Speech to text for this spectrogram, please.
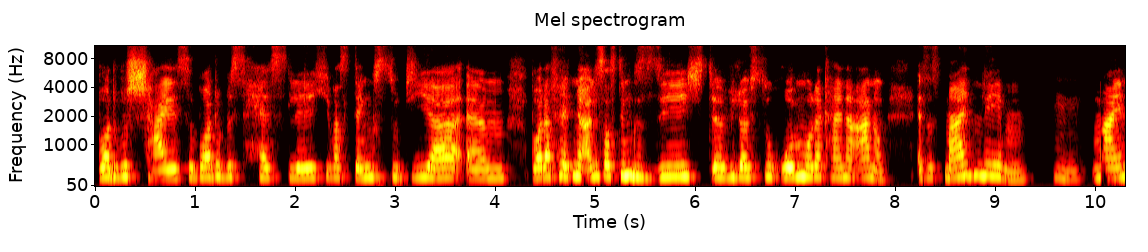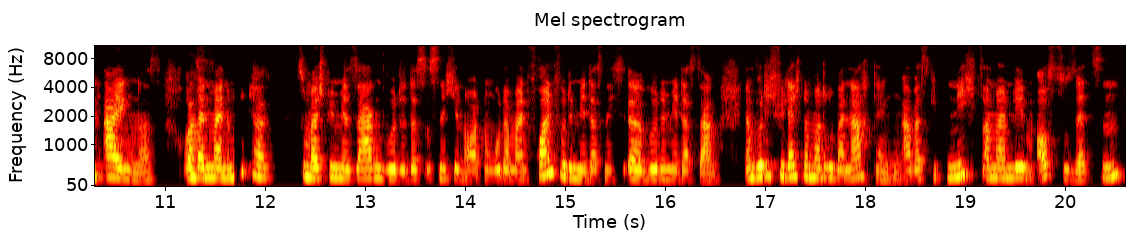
boah, du bist scheiße, boah, du bist hässlich, was denkst du dir, ähm, boah, da fällt mir alles aus dem Gesicht, äh, wie läufst du rum oder keine Ahnung. Es ist mein Leben, hm. mein eigenes. Und was? wenn meine Mutter zum Beispiel mir sagen würde, das ist nicht in Ordnung oder mein Freund würde mir das nicht, äh, würde mir das sagen, dann würde ich vielleicht nochmal drüber nachdenken. Aber es gibt nichts an meinem Leben auszusetzen,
